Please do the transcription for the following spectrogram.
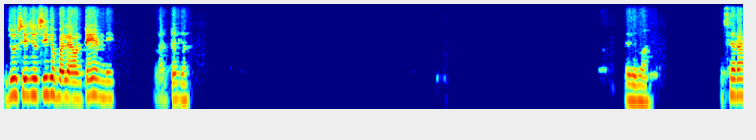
జ్యూసీ జ్యూసీగా భలే ఉంటాయండి లడ్డూలు. ఇదిగో చూసారా?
